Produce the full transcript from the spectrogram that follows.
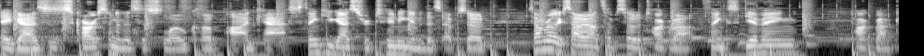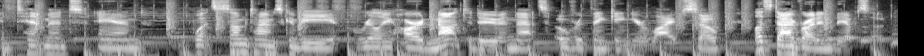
Hey guys, this is Carson and this is Slow Club Podcast. Thank you guys for tuning into this episode. So, I'm really excited on this episode to talk about Thanksgiving, talk about contentment, and what sometimes can be really hard not to do, and that's overthinking your life. So, let's dive right into the episode.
